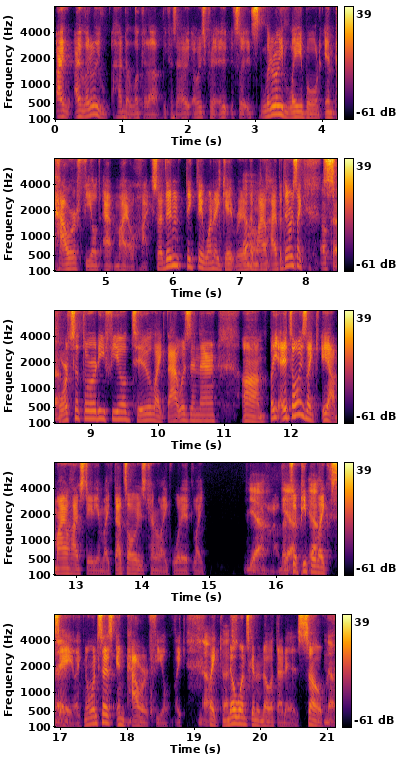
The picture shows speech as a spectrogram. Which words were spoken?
I, I literally had to look it up because I always forget. It's it's literally labeled Empower Field at Mile High. So I didn't think they want to get rid of oh. the Mile High, but there was like okay. Sports Authority Field too, like that was in there. Um, but it's always like yeah, Mile High Stadium, like that's always kind of like what it like yeah. That's yeah, what people yeah, like same. say. Like no one says Empower Field. Like no, like no one's gonna know what that is. So no.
